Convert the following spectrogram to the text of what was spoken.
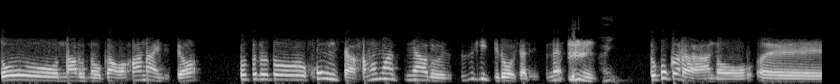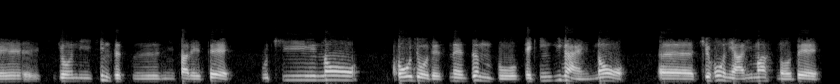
どうなるのかわからないんですよ。そうすると、本社浜松にある鈴木自動車ですね。はい、そこから、あの、えー、非常に親切にされて、うちの工場ですね、全部北京以外の、えー、地方にありますので、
